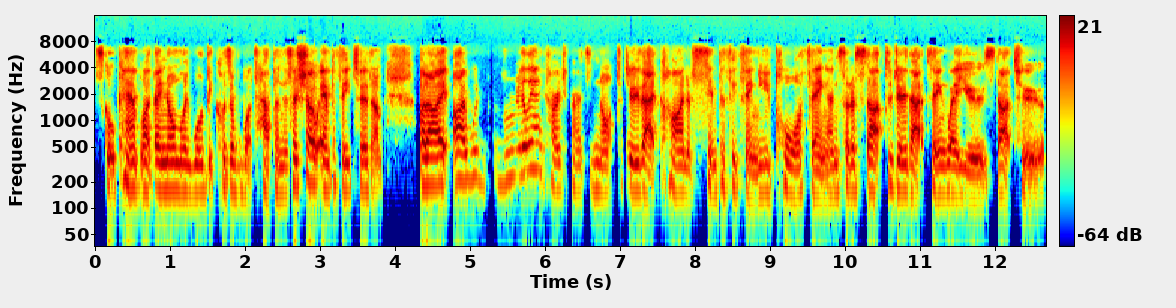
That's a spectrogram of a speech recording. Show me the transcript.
school camp like they normally would because of what's happened. So show empathy to them. But I I would really encourage parents not to do that kind of sympathy thing, you poor thing, and sort of start to do that thing where you start to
